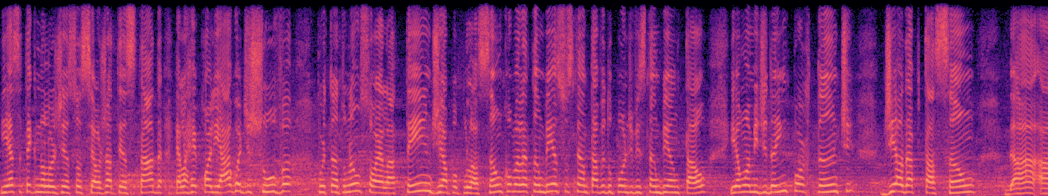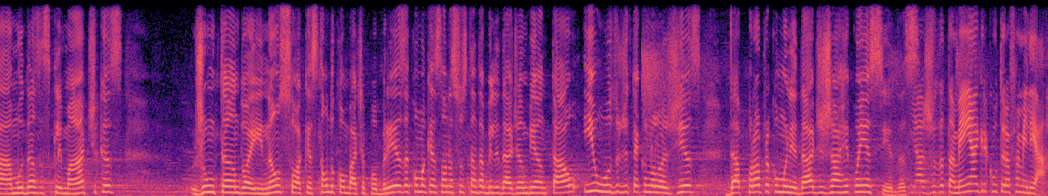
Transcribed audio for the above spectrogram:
e essa tecnologia social já testada, ela recolhe água de chuva, portanto não só ela atende a população, como ela também é sustentável do ponto de vista ambiental e é uma medida importante de adaptação a, a mudanças climáticas juntando aí não só a questão do combate à pobreza, como a questão da sustentabilidade ambiental e o uso de tecnologias da própria comunidade já reconhecidas. E ajuda também a agricultura familiar.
